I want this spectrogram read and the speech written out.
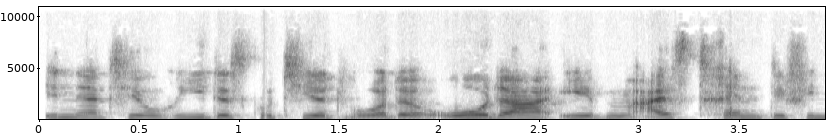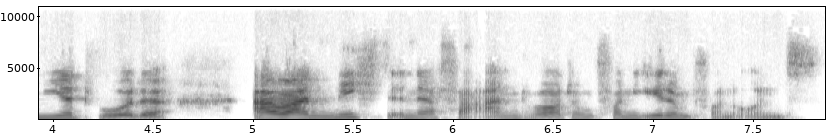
in der Theorie diskutiert wurde oder eben als Trend definiert wurde, aber nicht in der Verantwortung von jedem von uns.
